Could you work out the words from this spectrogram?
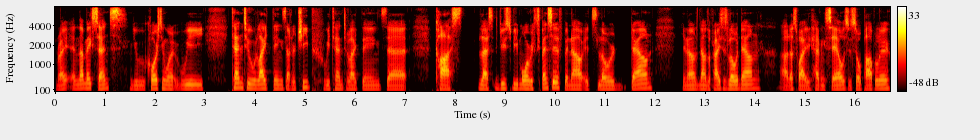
right? And that makes sense. You of course you want we tend to like things that are cheap. We tend to like things that cost less used to be more expensive, but now it's lowered down. You know, now the price is lowered down. Uh, that's why having sales is so popular.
